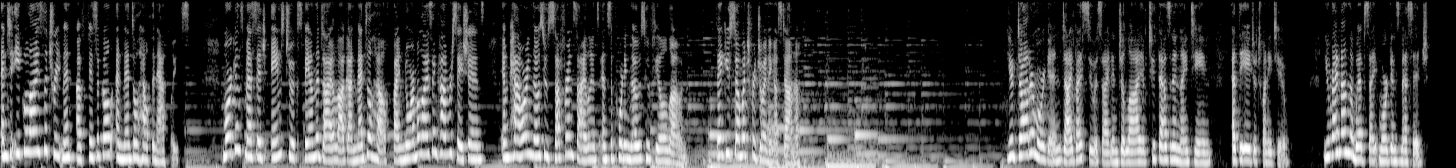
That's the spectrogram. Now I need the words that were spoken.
and to equalize the treatment of physical and mental health in athletes. Morgan's message aims to expand the dialogue on mental health by normalizing conversations, empowering those who suffer in silence, and supporting those who feel alone. Thank you so much for joining us, Donna. Your daughter Morgan died by suicide in July of 2019 at the age of 22. You write on the website Morgan's message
